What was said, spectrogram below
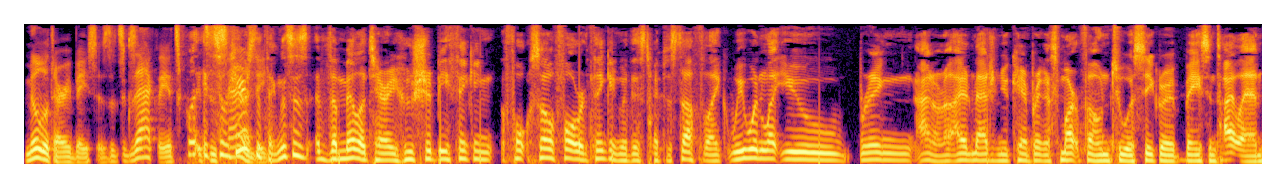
military bases. It's exactly it's Well, it's so insanity. here's the thing. This is the military who should be thinking fo- so forward thinking with this type of stuff. Like we wouldn't let you bring. I don't know. I imagine you can't bring a smartphone to a secret base in Thailand.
